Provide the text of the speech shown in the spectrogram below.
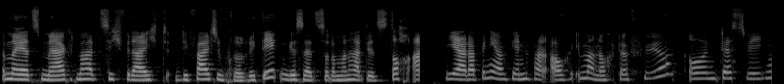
wenn man jetzt merkt, man hat sich vielleicht die falschen Prioritäten gesetzt oder man hat jetzt doch ja, da bin ich auf jeden Fall auch immer noch dafür. Und deswegen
